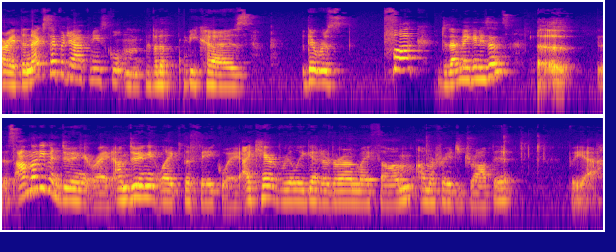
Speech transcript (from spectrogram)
All right, the next type of Japanese school, mm, because there was did that make any sense? Uh, I'm not even doing it right. I'm doing it like the fake way. I can't really get it around my thumb. I'm afraid to drop it, but yeah.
